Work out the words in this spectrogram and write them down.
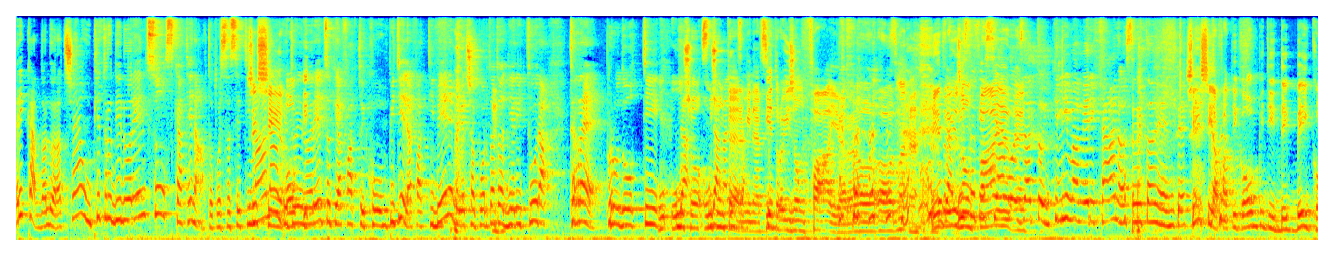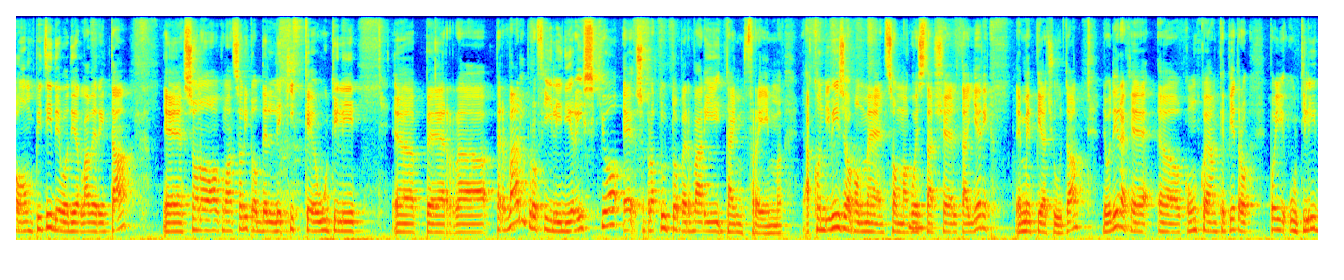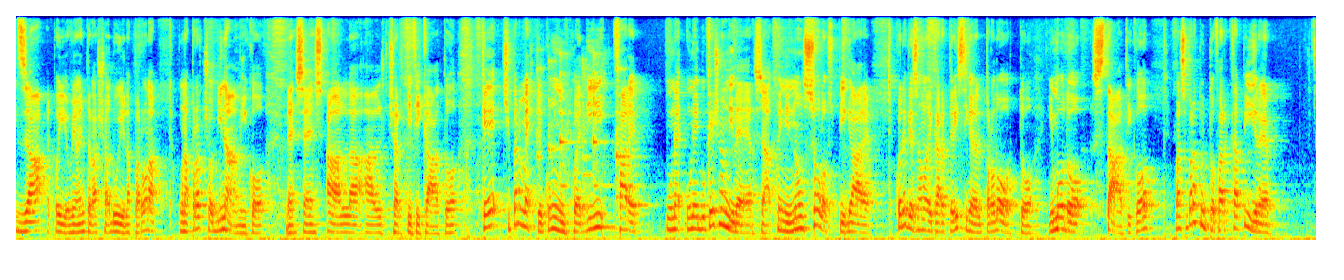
Riccardo, allora c'è un Pietro Di Lorenzo scatenato questa settimana, sì, sì, Pietro ho... Di Lorenzo che ha fatto i compiti e li ha fatti bene perché ci ha portato addirittura tre prodotti U uso, da, uso da un termine sì. Pietro is on fire o, o, Pietro esatto, is on fire siamo eh. esatto il clima americano assolutamente sì sì ha fatto i compiti dei bei compiti devo dire la verità eh, sono come al solito delle chicche utili eh, per, uh, per, vari profili di rischio e soprattutto per vari time frame ha condiviso con me insomma questa mm. scelta ieri e mi è piaciuta. Devo dire che eh, comunque anche Pietro poi utilizza, e poi ovviamente lascia a lui la parola, un approccio dinamico nel senso al, al certificato che ci permette comunque di fare un'education diversa, quindi non solo spiegare quelle che sono le caratteristiche del prodotto in modo statico, ma soprattutto far capire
